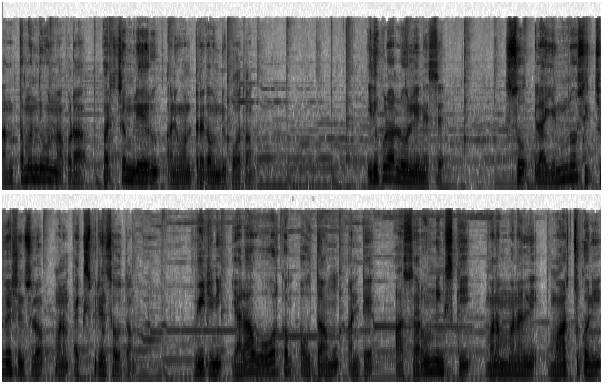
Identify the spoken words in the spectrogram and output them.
అంతమంది ఉన్నా కూడా పరిచయం లేరు అని ఒంటరిగా ఉండిపోతాం. ఇది కూడా లోన్లీనెస్సే సో ఇలా ఎన్నో సిచ్యువేషన్స్లో మనం ఎక్స్పీరియన్స్ అవుతాం. వీటిని ఎలా ఓవర్కమ్ అవుతాము అంటే ఆ సరౌండింగ్స్కి మనం మనల్ని మార్చుకొని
